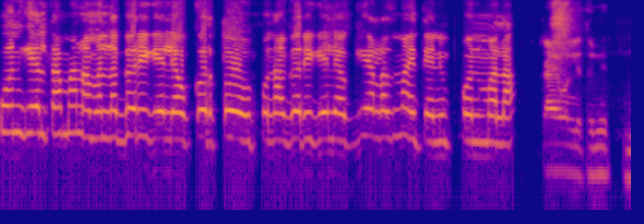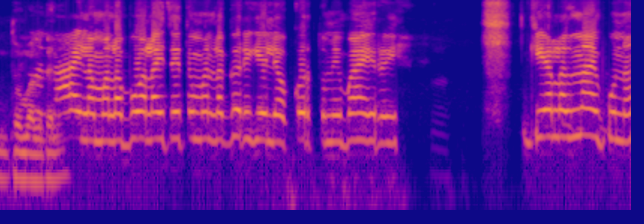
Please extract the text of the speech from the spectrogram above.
फोन गेलता मला. म्हणला घरी गेल्यावर करतो. पुन्हा घरी गेल्यावर गेलाच नाही त्याने फोन मला. काय म्हणले तुम्ही? तुम्हाला त्यांनी? आईला मला बोलायचंय तर म्हणला घरी गेल्यावर करतो मी बाहेर. गेलाच नाही पुन्हा.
